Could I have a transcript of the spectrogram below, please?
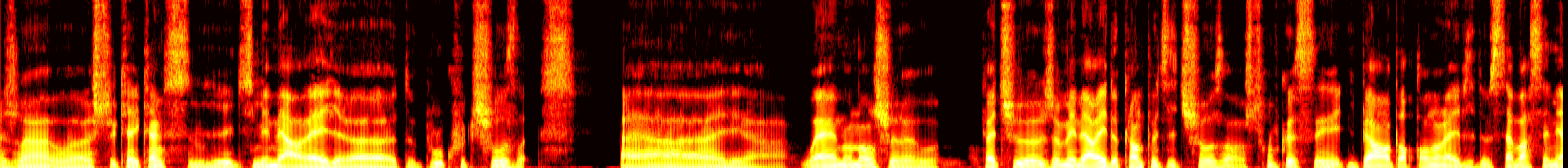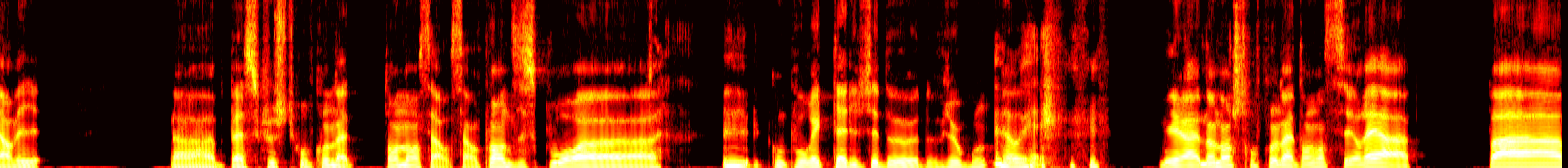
Je, euh, je suis quelqu'un qui, qui m'émerveille euh, de beaucoup de choses. Euh, et, euh, ouais, non, non, je, en fait, je, je m'émerveille de plein de petites choses. Je trouve que c'est hyper important dans la vie de savoir s'émerveiller. Euh, parce que je trouve qu'on a tendance à. C'est un peu un discours euh, qu'on pourrait qualifier de, de vieux con. Ah Ouais. Mais euh, non, non, je trouve qu'on a tendance, c'est vrai, à pas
